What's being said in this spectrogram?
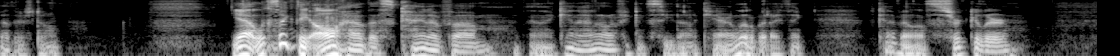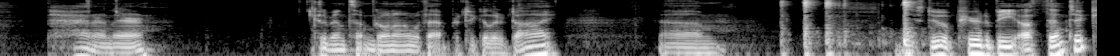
others don't. Yeah, it looks like they all have this kind of, um, again, I don't know if you can see that on camera a little bit, I think. It's kind of a little circular pattern there. Could have been something going on with that particular die. Um, these do appear to be authentic.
